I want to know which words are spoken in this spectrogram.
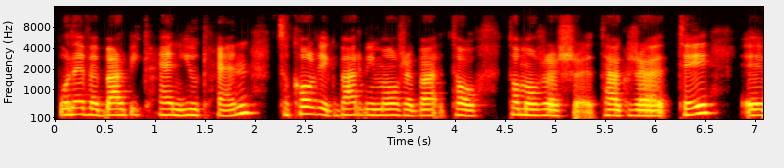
whatever Barbie can, you can, cokolwiek Barbie może, to, to możesz także ty. Y,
